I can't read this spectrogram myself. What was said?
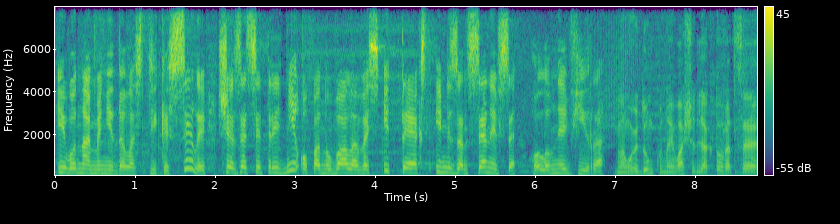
І вона мені дала стільки сили, що за ці три дні опанувала весь і текст, і мізансцени, і все головне віра віра. На мою думку, найважче для актора це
